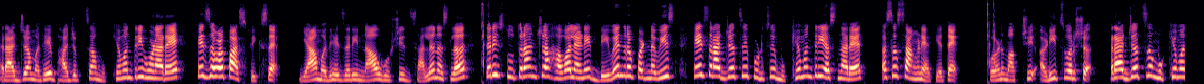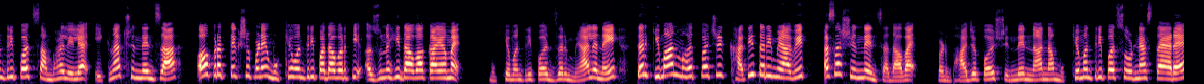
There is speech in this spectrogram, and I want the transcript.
राज्यामध्ये भाजपचा मुख्यमंत्री होणार आहे हे जवळपास फिक्स आहे. यामध्ये जरी नाव घोषित झालं नसलं तरी सूत्रांच्या हवाल्याने देवेंद्र फडणवीस हेच राज्याचे पुढचे मुख्यमंत्री असणार आहेत असं सांगण्यात येत आहे पण मागची अडीच वर्ष राज्याचं मुख्यमंत्रीपद सांभाळलेल्या एकनाथ शिंदेचा अप्रत्यक्षपणे मुख्यमंत्री पदावरती अजूनही दावा कायम आहे. मुख्यमंत्रीपद जर मिळालं नाही तर किमान महत्वाची खाती तरी मिळावीत असा शिंदेचा दावा आहे. पण भाजप शिंदेना ना मुख्यमंत्रीपद सोडण्यास तयार आहे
